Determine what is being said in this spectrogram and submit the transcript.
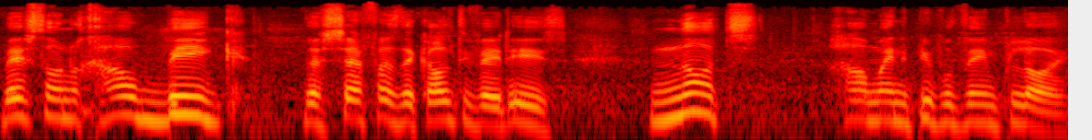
based on how big the surface they cultivate is, not how many people they employ.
